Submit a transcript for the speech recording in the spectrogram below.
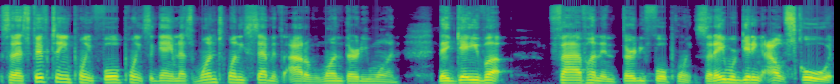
So that's 15.4 points a game. That's 127th out of 131. They gave up 534 points. So they were getting outscored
